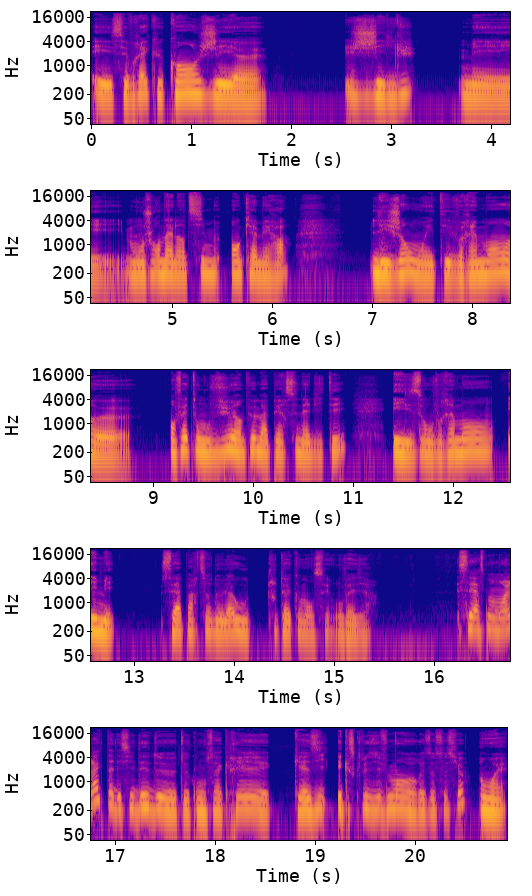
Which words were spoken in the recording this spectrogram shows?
Et c'est vrai que quand j'ai lu mon journal intime en caméra, les gens ont été vraiment, en fait, ont vu un peu ma personnalité et ils ont vraiment aimé. C'est à partir de là où tout a commencé, on va dire. C'est à ce moment-là que tu as décidé de te consacrer quasi exclusivement aux réseaux sociaux? Ouais,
